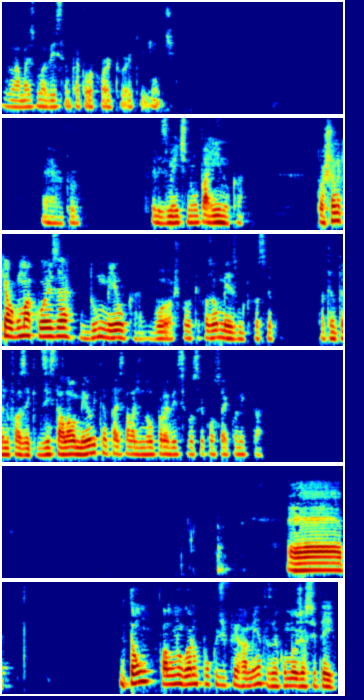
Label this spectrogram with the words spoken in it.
Vamos lá mais uma vez tentar colocar o Arthur aqui, gente. É, Arthur. Felizmente não tá indo, cara. Tô achando que é alguma coisa do meu, cara. Vou, acho que vou ter que fazer o mesmo que você tá tentando fazer aqui. Desinstalar o meu e tentar instalar de novo para ver se você consegue conectar. É... Então, falando agora um pouco de ferramentas, né, como eu já citei,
